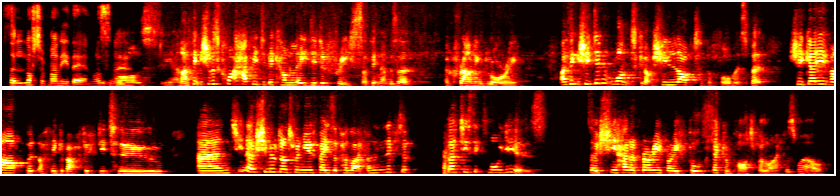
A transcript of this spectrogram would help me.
It's a lot of money then, wasn't it it? was, yeah. And I think she was quite happy to become Lady de Frece. I think that was a, a crowning glory. I think she didn't want to give up. She loved her performance, but she gave up at I think about 52. And, you know, she moved on to a new phase of her life and lived to 36 more years. So she had a very, very full second part of her life as well.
